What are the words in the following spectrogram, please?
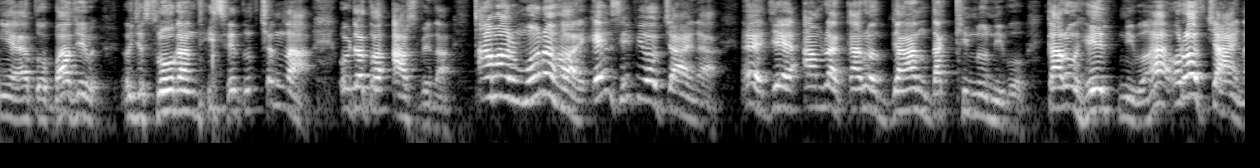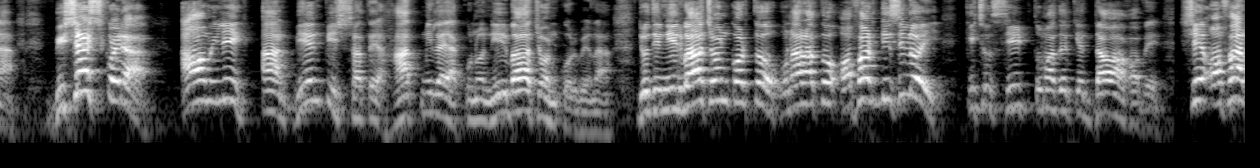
নিয়ে এত বাজে ওই যে স্লোগান দিচ্ছে বুঝছেন না? ওইটা তো আসবে না। আমার মনে হয় এনসিপিও চায় না যে আমরা কারও দান দাক্ষিণ্য নিব, কারও হেল্প নিব হ্যাঁ ওরাও চায় না। বিশেষ কইরা আওয়ামী লীগ আর বিএনপির সাথে হাত মিলাইয়া কোনো নির্বাচন করবে না। যদি নির্বাচন করতো, ওনারা তো অফার দিছিলই কিছু সিট তোমাদেরকে দেওয়া হবে। সে অফার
